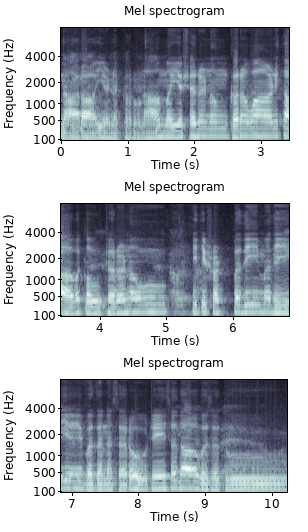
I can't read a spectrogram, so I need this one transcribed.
नारायणकरुणामय शरणं करवाणि तावकौ चरणौ इति षट्पदी मदीये वदनसरोजे सदा वसतु।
